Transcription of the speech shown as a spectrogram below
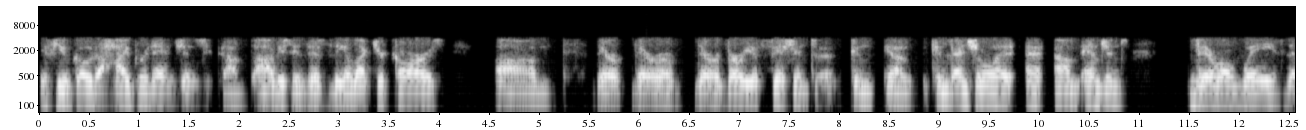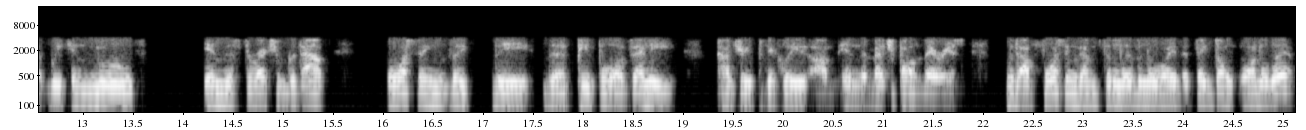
If you go to hybrid engines, uh, obviously there's the electric cars. Um, there, there are there are very efficient uh, con, uh, conventional uh, um, engines. There are ways that we can move in this direction without forcing the the the people of any country, particularly um, in the metropolitan areas, without forcing them to live in a way that they don't want to live.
